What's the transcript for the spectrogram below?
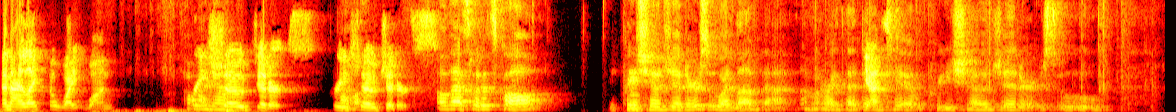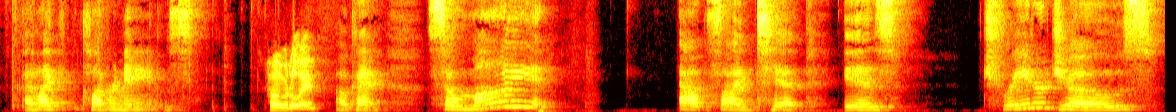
And I like the white one. Oh, Pre-show jitters. Pre-show oh. jitters. Oh, that's what it's called. Mm-hmm. Pre-show jitters. Ooh, I love that. I'm gonna write that down yes. too. Pre-show jitters. Ooh. I like clever names. Totally. Okay. So my outside tip is Trader Joe's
